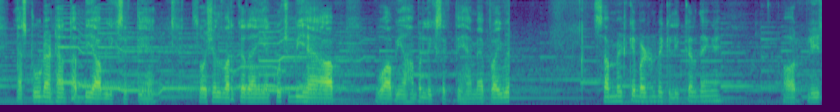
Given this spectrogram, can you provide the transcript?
یا اسٹوڈنٹ ہیں، تب بھی آپ لکھ سکتے ہیں۔ سوشل ورکر ہیں یا کچھ بھی ہیں، آپ، وہ آپ یہاں پر لکھ سکتے ہیں۔ میں پرائیویٹ سبمٹ کے بٹن پہ کلک کر دیں گے۔ اور پلیز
